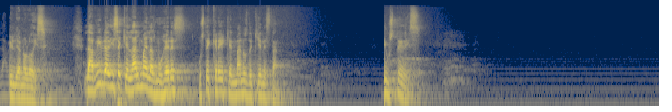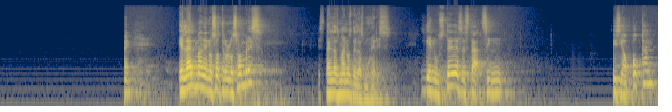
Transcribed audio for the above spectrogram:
La Biblia no lo dice. La Biblia dice que el alma de las mujeres, ¿usted cree que en manos de quién están? De ustedes. El alma de nosotros los hombres está en las manos de las mujeres. Y en ustedes está, sin, si se apocan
